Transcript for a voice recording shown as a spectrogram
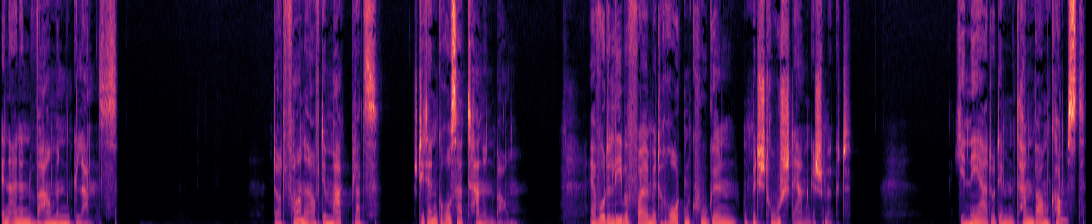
in einen warmen Glanz. Dort vorne auf dem Marktplatz steht ein großer Tannenbaum. Er wurde liebevoll mit roten Kugeln und mit Strohsternen geschmückt. Je näher du dem Tannenbaum kommst,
